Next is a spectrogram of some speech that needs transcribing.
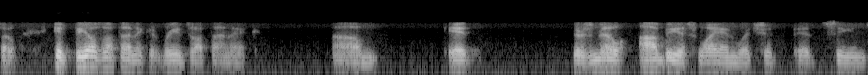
So it feels authentic. It reads authentic. Um, it there's no obvious way in which it, it seems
